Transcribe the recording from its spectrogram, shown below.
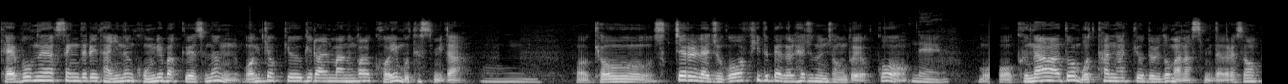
대부분의 학생들이 다니는 공립학교에서는 원격 교육이랄 만한 걸 거의 못했습니다. 음. 어, 겨우 숙제를 내주고 피드백을 해주는 정도였고, 네. 뭐 그나마도 못한 학교들도 많았습니다. 그래서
